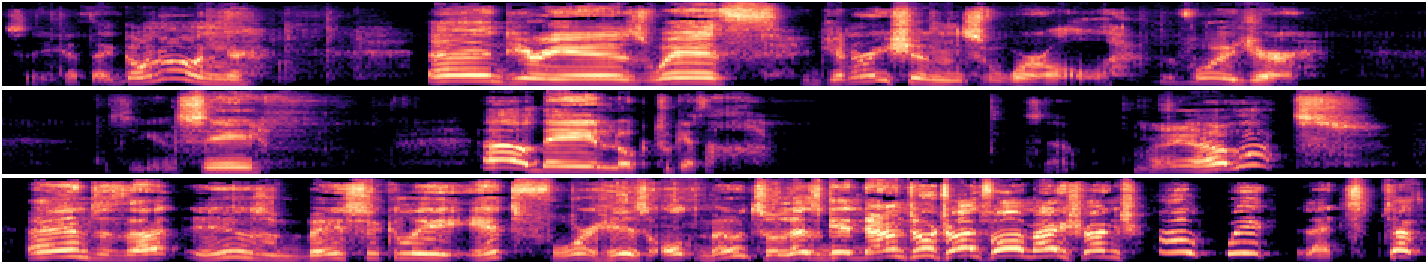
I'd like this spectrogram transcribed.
So you got that going on. And here he is with Generations Whirl, the Voyager. So you can see how they look together. So there you have that. And that is basically it for his alt mode. So let's get down to a transformation, shall we? Let's. So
